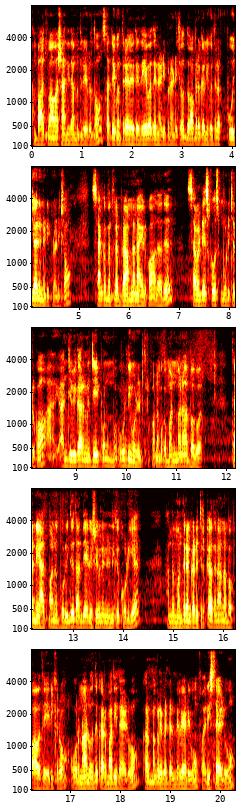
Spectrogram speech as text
நம்ம ஆத்மாவா சாந்தி தாமத்தில் இருந்தோம். சத்தியகுந்த தேவதை நடிப்பு நடித்தோம் துவாபர கலிகத்தில் பூஜாரி நடிப்பு நடித்தோம் சங்கமத்தில் பிராமணன் ஆயிருக்கோம் அதாவது செவன் டேஸ் கோர்ஸ் முடிச்சிருக்கோம். அஞ்சு விகாரங்களை ஜெயிப்போம்னு உறுதிமொழி எடுத்திருக்கோம். நமக்கு மண்மனா பவ தன்னை ஆத்மானு புரிந்து தந்தையாக சிவனை நினைக்கக்கூடிய அந்த மந்திரம் கிடச்சிருக்கு. அதனால் நம்ம பாவத்தை எரிக்கிறோம். ஒரு நாள் வந்து கர்மாதீத் ஆகிடுவோம் கர்மங்களை வென்ற நிலை அடைவோம். ஃபரிஸ்ட் ஆகிடுவோம்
